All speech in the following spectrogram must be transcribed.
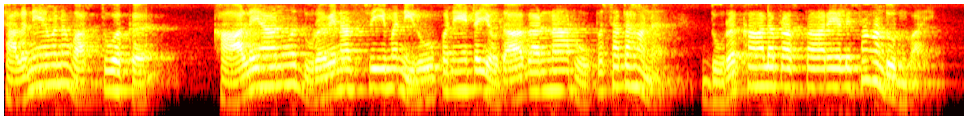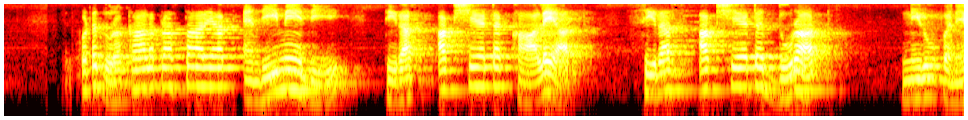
චලනය වන වස්තුවක කාලය අනුව දුර වෙනස් වීම නිරූපණයට යොදා ගන්නා රූප සටහන දුර කාල ප්‍රස්ථාරය ලෙස හඳුන්වයි. එතකොට දුර කාල ප්‍රස්ථාරයක් ඇඳීමේදී තිරස් අක්ෂයට කාලයත් සිරස් අක්ෂයට දුරත් නිරූපණය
